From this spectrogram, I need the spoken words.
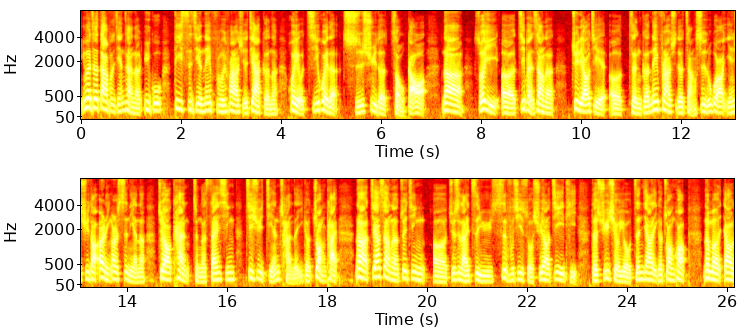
因为这个大幅的减产呢，预估第四季内富化学价格呢会有机会的持续的走高哦。那所以呃，基本上呢，据了解，呃，整个 n a f r a s h 的涨势如果要延续到二零二四年呢，就要看整个三星继续减产的一个状态。那加上呢，最近呃，就是来自于伺服器所需要记忆体的需求有增加的一个状况，那么要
